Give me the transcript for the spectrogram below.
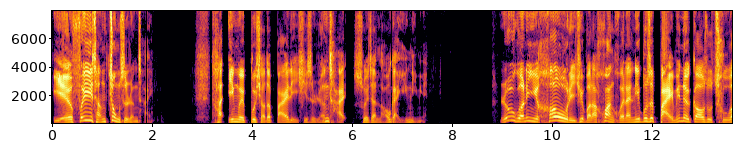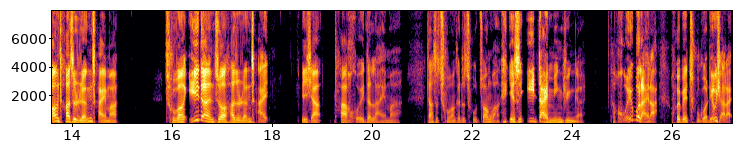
也非常重视人才。他因为不晓得百里奚是人才，所以在劳改营里面。如果你以后你去把他换回来，你不是摆明的告诉楚王他是人才吗？楚王一旦知道他是人才，你想他回得来吗？当时楚王可是楚庄王，也是一代明君啊，他回不来了，会被楚国留下来。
